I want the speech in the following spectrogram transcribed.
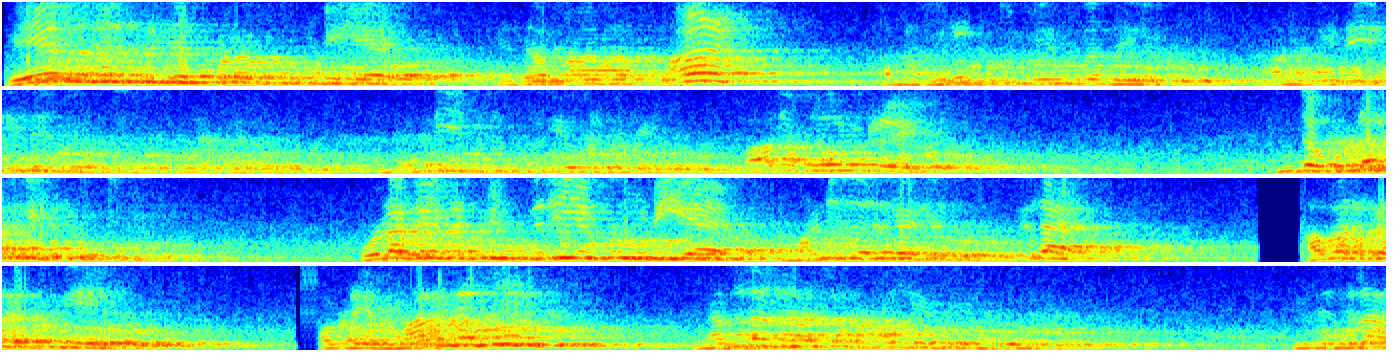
வேதனை செய்யப்படக்கூடிய விதமாகத்தான் அது இருக்கும் என்பதை நாம் நினைவில் வைத்துக் கொள்ள வேண்டும். கண்ணியத்திற்குரியவர்களே பல போன்று இந்த உலகில் உலகை விட்டு பிரியக்கூடிய மனிதர்களில் சிலர் அவர்களுக்கு அவருடைய மரணமும் நல்லதாக அமைய வேண்டும். இல்லைங்களா?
